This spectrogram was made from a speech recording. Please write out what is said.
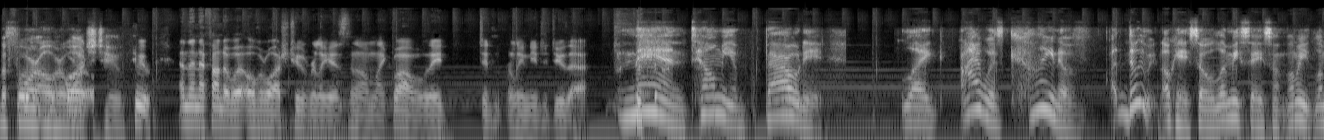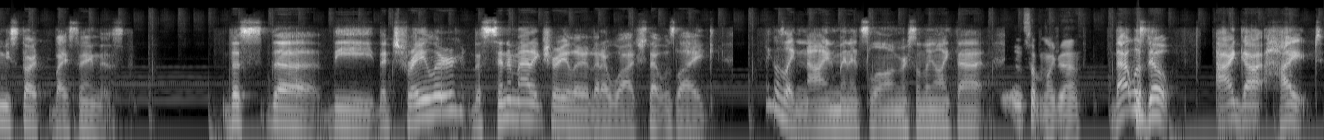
Before Before- Overwatch 2. And then I found out what Overwatch 2 really is, and I'm like, wow, they didn't really need to do that. Man, tell me about it. Like I was kind of doing okay. So let me say something. Let me let me start by saying this. This the the the trailer, the cinematic trailer that I watched that was like I think it was like nine minutes long or something like that. Something like that. That was dope. I got hyped.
